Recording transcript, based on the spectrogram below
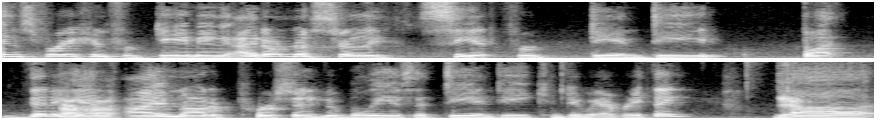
inspiration for gaming. I don't necessarily see it for D and D, but then again, uh-huh. I'm not a person who believes that D and D can do everything. Yeah. Uh,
